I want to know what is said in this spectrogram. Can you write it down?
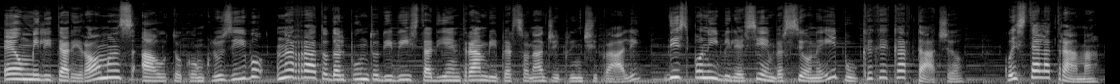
È un military romance autoconclusivo narrato dal punto di vista di entrambi i personaggi principali, disponibile sia in versione ebook che cartaceo. Questa è la trama.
